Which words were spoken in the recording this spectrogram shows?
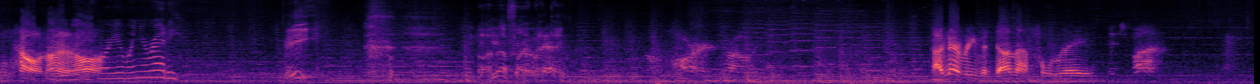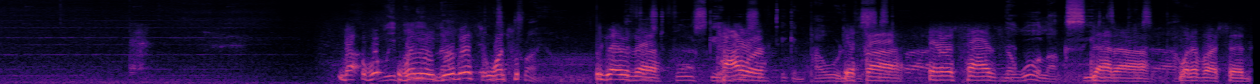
No, not I'll at be ready all. for you when you're ready. Me? well, I'm not flying that thing. I've never even done that full raid. It's fun. But w- We when we do this, it was once a we go to The the full-scale tower, taking power in if the uh, Eris has the warlock sees that, uh, place of power. whatever I said,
